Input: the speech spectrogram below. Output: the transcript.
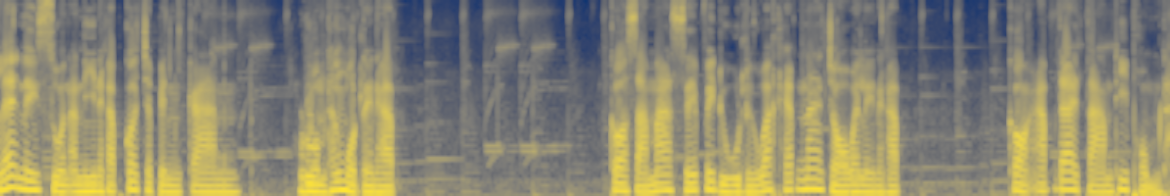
และในส่วนอันนี้นะครับก็จะเป็นการรวมทั้งหมดเลยนะครับ ก็สามารถเซฟไว้ดูหรือว่าแคปหน้าจอไว้เลยนะครับ ก็อัพได้ตามที่ผมท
